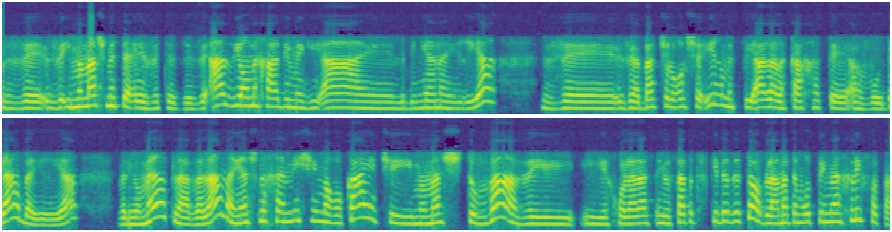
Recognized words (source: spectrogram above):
ו- והיא ממש מתעבת את זה. ואז יום אחד היא מגיעה אה, לבניין העירייה, ו- והבת של ראש העיר מציעה לה לקחת אה, עבודה בעירייה, ואני אומרת לה, אבל למה? יש לכם מישהי מרוקאית שהיא ממש טובה והיא היא יכולה, היא עושה את התפקיד הזה טוב, למה אתם רוצים להחליף אותה?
